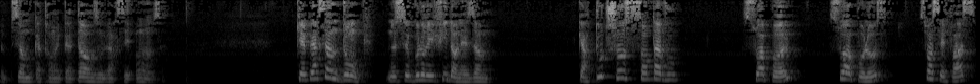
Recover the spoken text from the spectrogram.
Le psaume 94, verset 11. Que personne donc ne se glorifie dans les hommes, car toutes choses sont à vous. Soit Paul, soit Apollos, soit Céphas,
